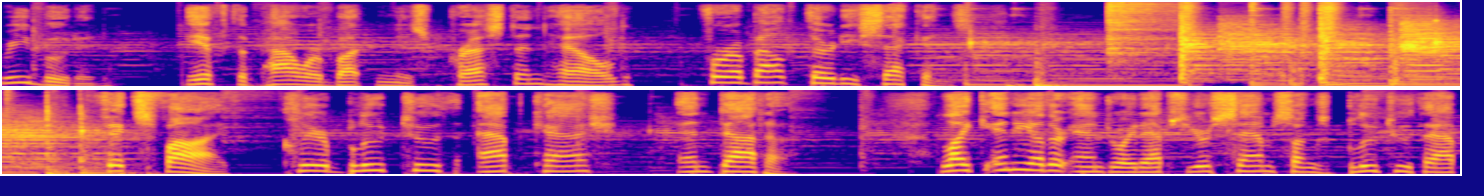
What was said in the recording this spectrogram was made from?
rebooted if the power button is pressed and held for about 30 seconds. Fix 5. Clear Bluetooth app cache and data. Like any other Android apps, your Samsung's Bluetooth app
